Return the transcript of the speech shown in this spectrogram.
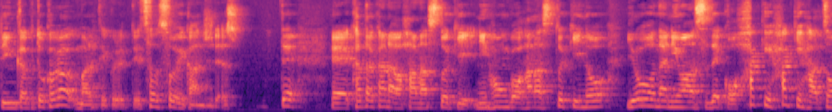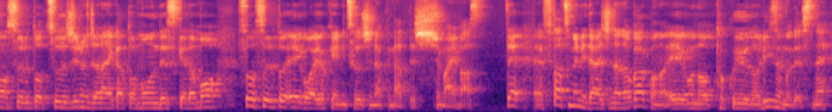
輪郭とかが生まれてくるっていう、そういう感じです。で、えー、カタカナを話す時日本語を話す時のようなニュアンスでこうハキハキ発音すると通じるんじゃないかと思うんですけどもそうすると英語は余計に通じなくなってしまいますで2つ目に大事なのがこの英語の特有のリズムですね。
